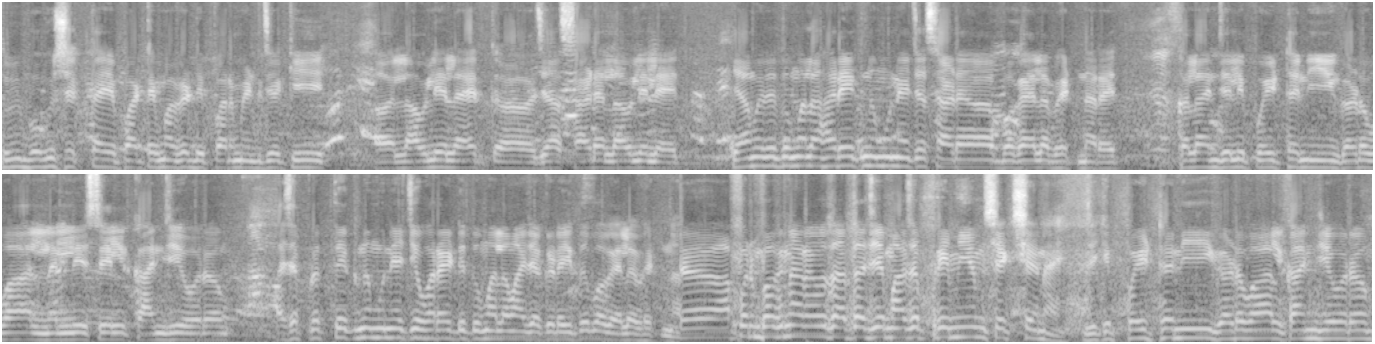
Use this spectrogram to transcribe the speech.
तुम्ही बघू शकता हे पाठीमागं डिपार्टमेंट जे की लावलेलं आहेत ज्या साड्या लावलेल्या आहेत यामध्ये तुम्हाला हर एक नमुन्याच्या साड्या बघायला भेटणार आहेत. कलांजली पैठणी गडवाल नल्ली सिल्क कांजीवरम अशा प्रत्येक नमुन्याची व्हरायटी तुम्हाला माझ्याकडे इथं बघायला भेटणार. तर आपण बघणार आहोत आता जे माझं प्रीमियम सेक्शन आहे जे की पैठणी गडवाल कांजीवरम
